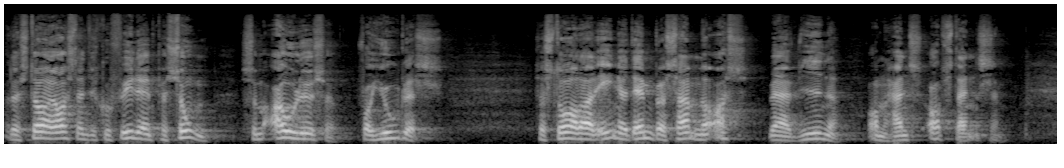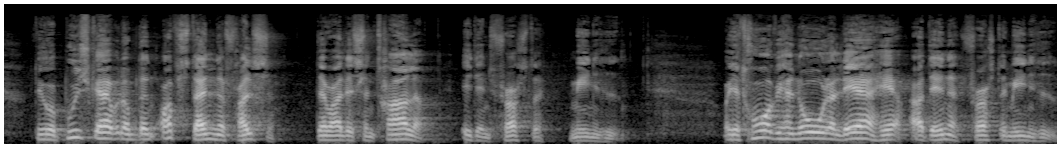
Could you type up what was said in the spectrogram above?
Og der står også, at de skulle finde en person, som afløser for Judas. Så står der, at en af dem bør sammen med os være vidne om hans opstandelse. Det var budskabet om den opstandende frelse, der var det centrale i den første menighed. Og jeg tror, vi har noget at lære her af denne første menighed.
